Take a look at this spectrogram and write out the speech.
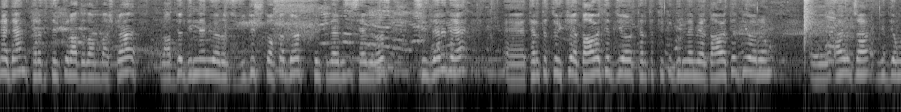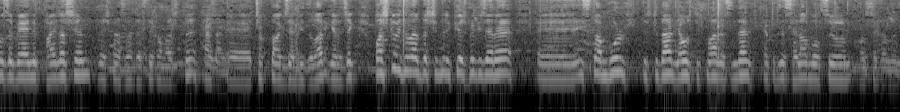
Neden? TRT Türkiye radyodan başka radyo dinlemiyoruz. 103.4 türkülerimizi seviyoruz. Sizleri de e, TRT Türkiye davet ediyor. TRT Türkiye dinlemeye davet ediyorum. Ee, ayrıca videomuzu beğenip paylaşın. Beş parasına destek amaçlı. Ee, çok daha güzel videolar gelecek. Başka videolarda şimdilik görüşmek üzere. Ee, İstanbul, Üsküdar, Yavuz Türk Mahallesi'nden hepinize selam olsun. Hoşçakalın.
